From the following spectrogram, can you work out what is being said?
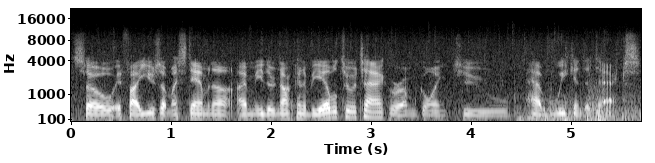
So if I use up my stamina, I'm either not going to be able to attack, or I'm going to have weakened attacks.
